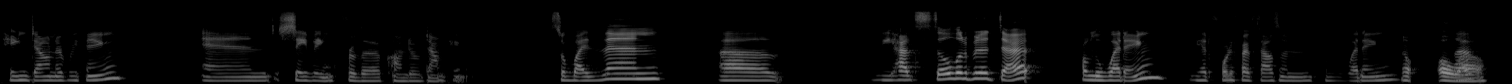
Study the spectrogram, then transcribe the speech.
paying down everything and saving for the condo down payment. So by then, uh, we had still a little bit of debt from the wedding. We had 45,000 from the wedding. Oh, oh wow.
